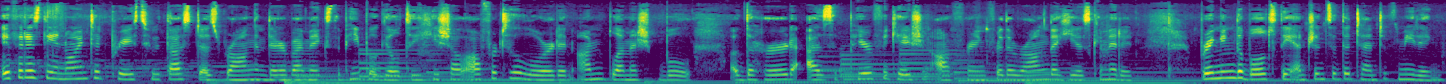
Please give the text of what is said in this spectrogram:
If it is the anointed priest who thus does wrong and thereby makes the people guilty, he shall offer to the Lord an unblemished bull of the herd as a purification offering for the wrong that he has committed, bringing the bull to the entrance of the tent of meeting.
